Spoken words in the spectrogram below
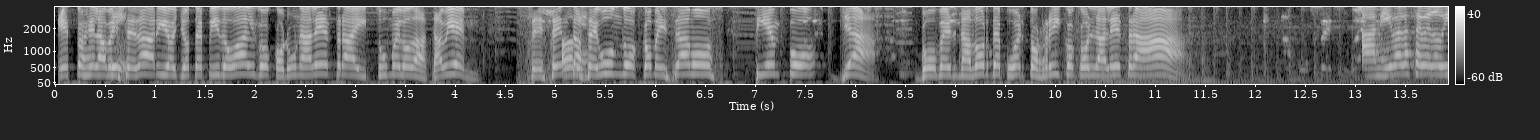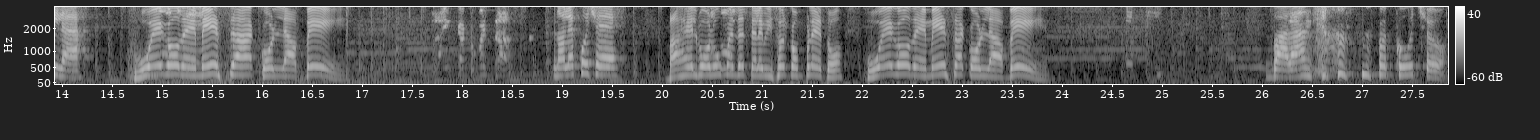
Esto es el abecedario. Yo te pido algo con una letra y tú me lo das. ¿Está bien? 60 Ok. segundos. Comenzamos. Tiempo ya. Gobernador de Puerto Rico con la letra A. Aníbal Acevedo Vilá. Juego de mesa con la B. No le escuché. Baja el volumen del televisor completo. Juego de mesa con la B. Balanza. No escucho.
